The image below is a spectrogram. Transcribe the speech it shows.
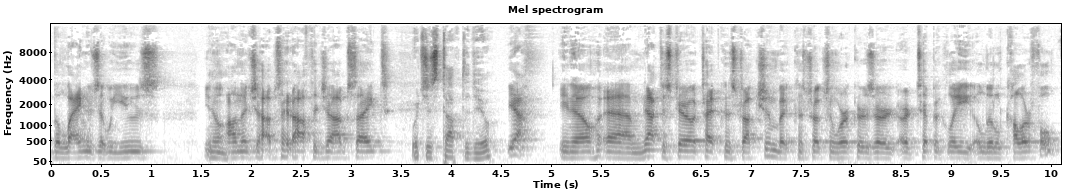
the language that we use. You know, on the job site, off the job site. Which is tough to do. Yeah, you know, um, not to stereotype construction, but construction workers are, are typically a little colorful.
